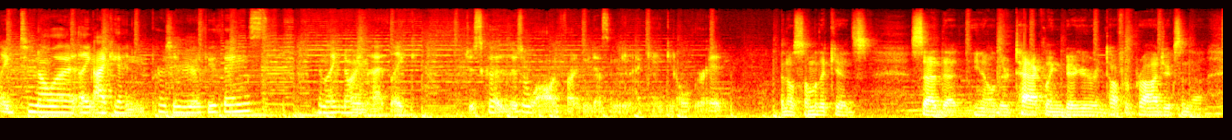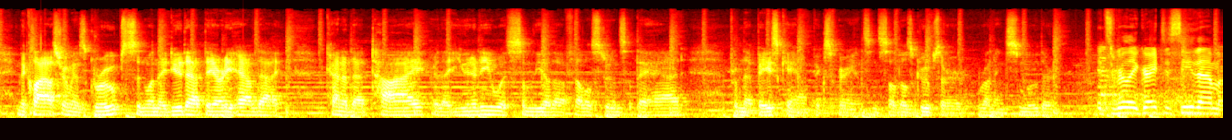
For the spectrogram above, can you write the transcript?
like to know that like I can persevere through things and like knowing that like just because there's a wall in front of me doesn't mean I can't get over it. I know some of the kids said that you know they're tackling bigger and tougher projects in the in the classroom as groups and when they do that they already have that kind of that tie or that unity with some of the other fellow students that they had from that base camp experience and so those groups are running smoother. It's really great to see them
